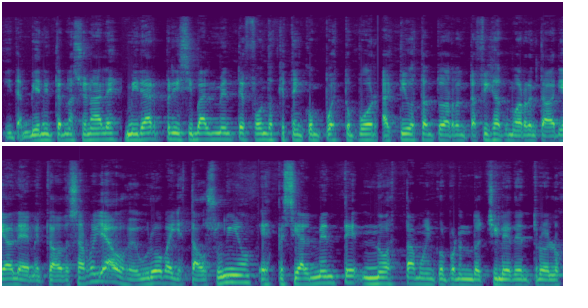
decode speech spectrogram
y también internacionales, mirar principalmente fondos que estén compuestos por activos tanto de renta fija como de renta variable de mercados desarrollados, Europa y Estados Unidos. Especialmente no estamos incorporando Chile dentro de los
